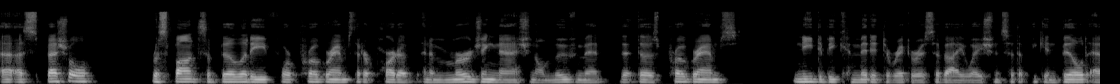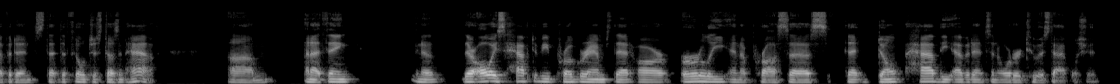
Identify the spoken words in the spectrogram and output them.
a, a special responsibility for programs that are part of an emerging national movement that those programs need to be committed to rigorous evaluation so that we can build evidence that the field just doesn't have. Um, and i think you know there always have to be programs that are early in a process that don't have the evidence in order to establish it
